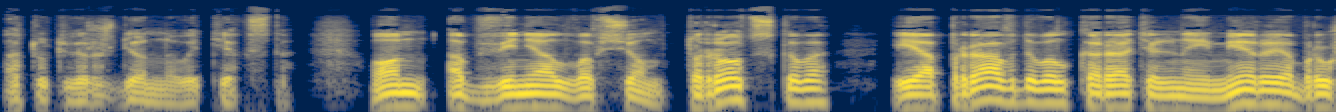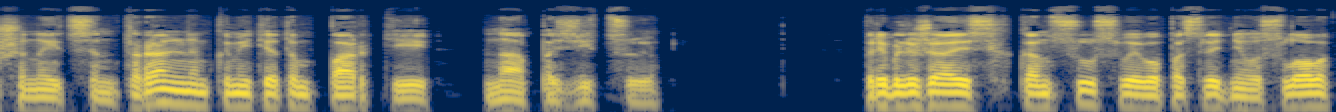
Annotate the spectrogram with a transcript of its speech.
от утвержденного текста. Он обвинял во всем Троцкого и оправдывал карательные меры, обрушенные Центральным комитетом партии на оппозицию. Приближаясь к концу своего последнего слова,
